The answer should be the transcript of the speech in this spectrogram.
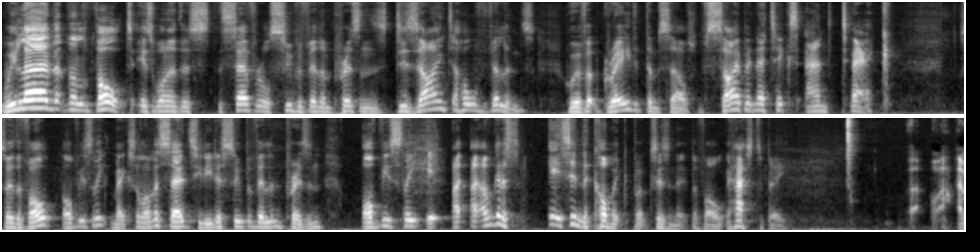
We learn that the Vault is one of the, s- several supervillain prisons designed to hold villains who have upgraded themselves with cybernetics and tech. So the Vault obviously makes a lot of sense. You need a supervillain prison. Obviously, it, I, I'm gonna. It's in the comic books, isn't it? The Vault. It has to be. Uh,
